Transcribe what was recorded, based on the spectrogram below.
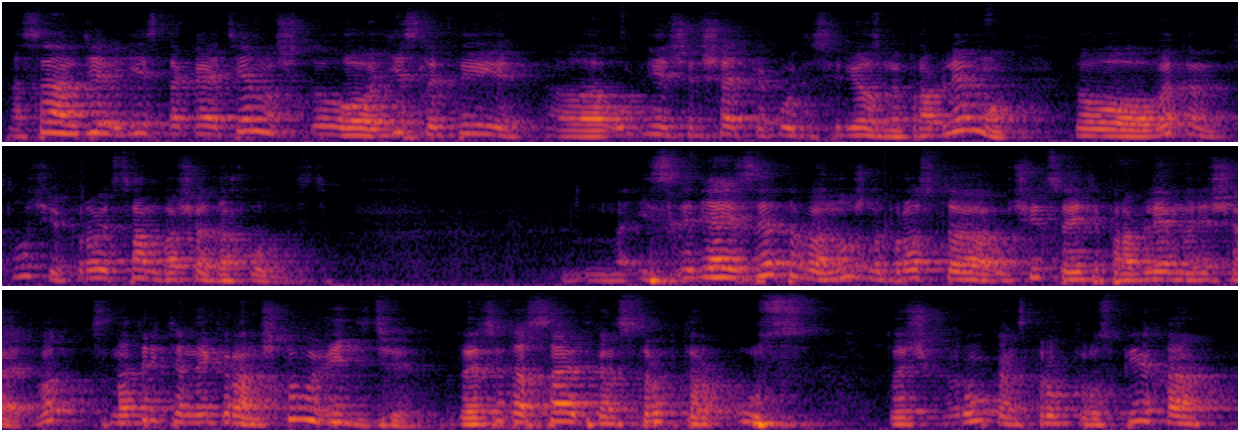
На самом деле есть такая тема, что если ты э, умеешь решать какую-то серьезную проблему, то в этом случае кроется самая большая доходность. Исходя из этого, нужно просто учиться эти проблемы решать. Вот смотрите на экран, что вы видите? То есть это сайт конструктор us.ru, конструктор успеха,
